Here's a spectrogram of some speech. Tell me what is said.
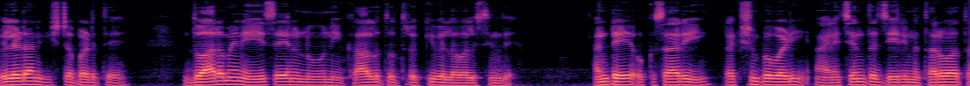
వెళ్ళడానికి ఇష్టపడితే ద్వారమైన ఏసైను నువ్వు నీ కాళ్ళతో త్రొక్కి వెళ్ళవలసిందే. అంటే ఒకసారి రక్షింపబడి ఆయన చెంత చేరిన తర్వాత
